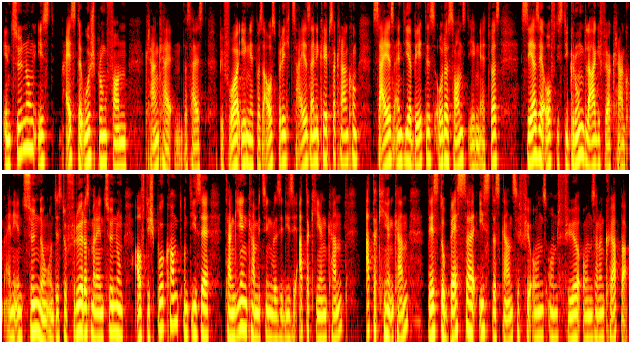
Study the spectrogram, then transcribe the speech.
Entzündung ist meist der Ursprung von Krankheiten. Das heißt, bevor irgendetwas ausbricht, sei es eine Krebserkrankung, sei es ein Diabetes oder sonst irgendetwas, sehr, sehr oft ist die Grundlage für Erkrankung eine Entzündung. Und desto früher, dass man eine Entzündung auf die Spur kommt und diese tangieren kann, beziehungsweise diese attackieren kann, attackieren kann, desto besser ist das Ganze für uns und für unseren Körper.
